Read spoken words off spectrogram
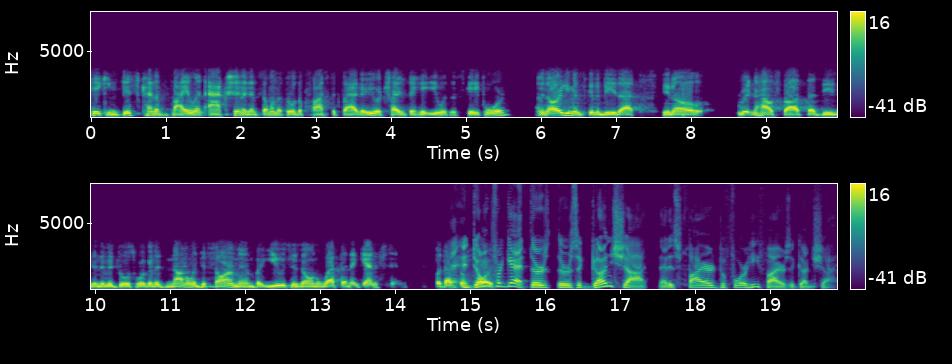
taking this kind of violent action against someone that throws a plastic bag at you or tries to hit you with a skateboard? I mean, the argument's going to be that, you know, Rittenhouse thought that these individuals were going to not only disarm him, but use his own weapon against him. But that's and, and don't forget, there's there's a gunshot that is fired before he fires a gunshot.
